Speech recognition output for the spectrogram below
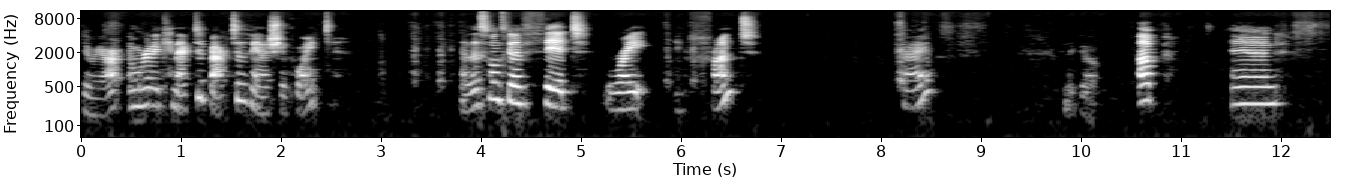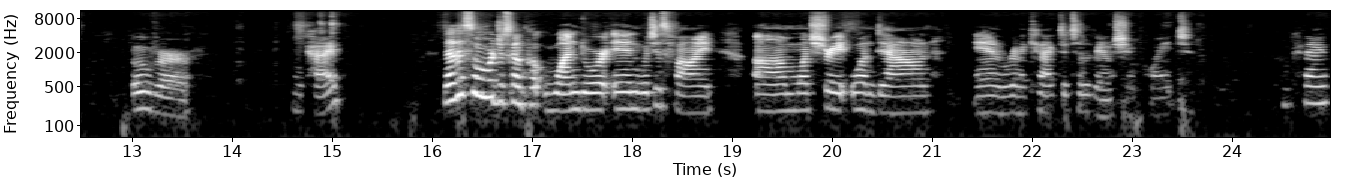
There we are. And we're going to connect it back to the vanishing point. Now this one's going to fit right in front. Okay. To go up and over. Okay. Now this one we're just going to put one door in, which is fine. Um, one straight, one down, and we're going to connect it to the vanishing point. Okay.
